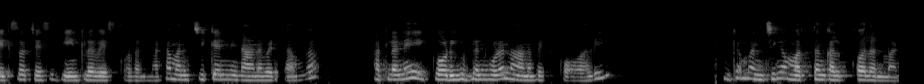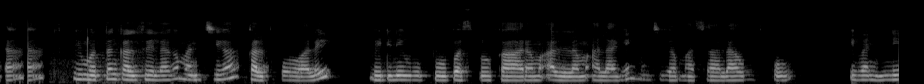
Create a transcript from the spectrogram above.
ఎగ్స్ వచ్చేసి దీంట్లో వేసుకోవాలన్నమాట. మనం చికెన్ని నానబెడతాంగా అట్లనే ఈ కోడిగుడ్లను కూడా నానబెట్టుకోవాలి. ఇంకా మంచిగా మొత్తం కలుపుకోవాలన్నమాట. ఇవి మొత్తం కలిసేలాగా మంచిగా కలుపుకోవాలి. వీటిని ఉప్పు పసుపు కారం అల్లం అలాగే మంచిగా మసాలా ఉప్పు ఇవన్నీ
